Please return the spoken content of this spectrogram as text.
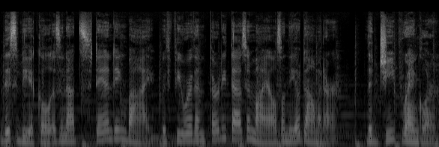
This vehicle is an outstanding buy with fewer than 30,000 miles on the odometer. The Jeep Wrangler,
